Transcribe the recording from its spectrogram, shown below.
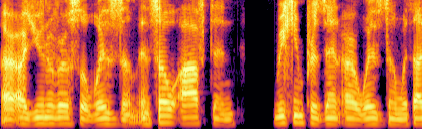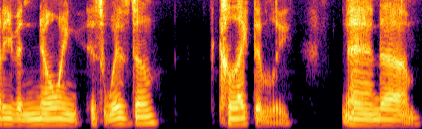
our, our universal wisdom. And so often we can present our wisdom without even knowing it's wisdom collectively. And um,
